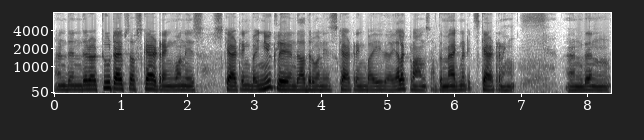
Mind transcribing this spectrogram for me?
and then there are two types of scattering one is scattering by nuclei and the other one is scattering by the electrons or the magnetic scattering and then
